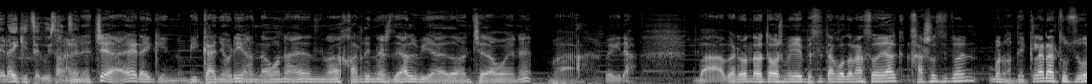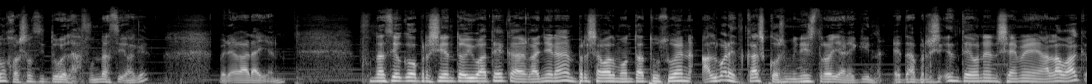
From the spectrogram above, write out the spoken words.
eraikitzeko izan zen. etxea, eh, eraikin, bikain horian dagona, eh, jardines de albia edo antxe dagoen, eh, ba, begira. Ba, berronda eta os milioi pezetako donazoiak jaso zituen, bueno, deklaratu zuen jaso zituela fundazioak, eh, bere garaian. Fundazioko presidente hoi batek eh, gainera enpresa bat montatu zuen Alvarez Kaskos ministroiarekin eta presidente honen seme alabak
